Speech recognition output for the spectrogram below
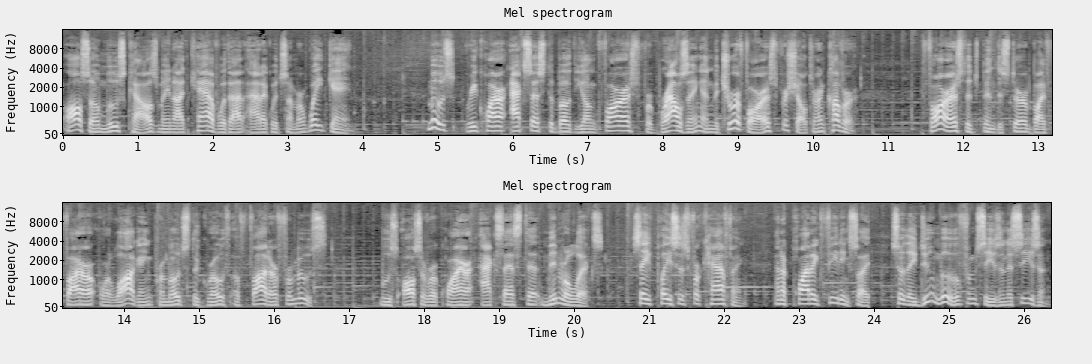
Also, moose cows may not calve without adequate summer weight gain. Moose require access to both young forest for browsing and mature forest for shelter and cover. Forest that's been disturbed by fire or logging promotes the growth of fodder for moose. Moose also require access to mineral licks safe places for calving, and aquatic feeding sites, so they do move from season to season.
